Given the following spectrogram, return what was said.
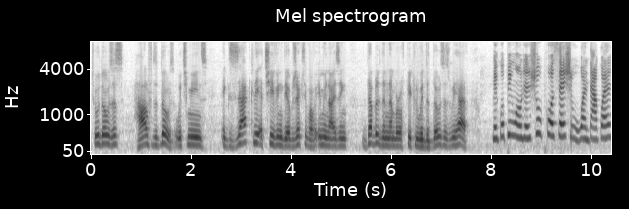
two doses, half the dose, which means exactly achieving the objective of immunizing double the number of people with the doses we have. 美国病亡人数破三十五万大关，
